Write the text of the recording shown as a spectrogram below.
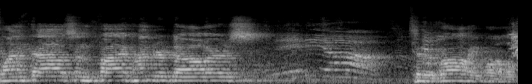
one thousand five hundred dollars to the volleyball team.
